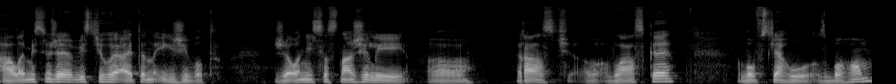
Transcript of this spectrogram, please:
Ale myslím, že vystihuje aj ten ich život. Že oni sa snažili uh, rásť v láske, vo vzťahu s Bohom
